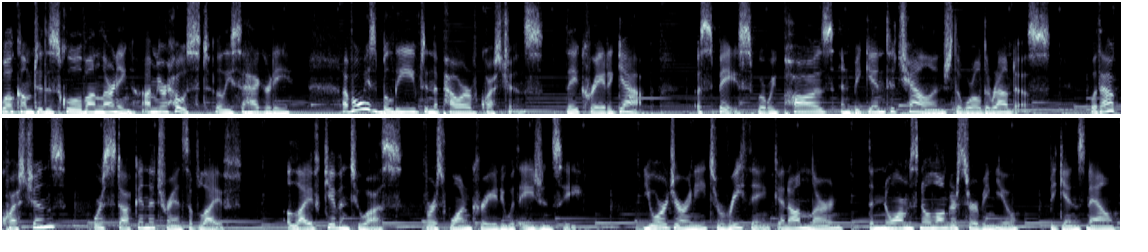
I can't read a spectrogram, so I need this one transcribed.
Welcome to the School of Unlearning. I'm your host, Elisa Haggerty. I've always believed in the power of questions. They create a gap, a space where we pause and begin to challenge the world around us. Without questions, we're stuck in the trance of life, a life given to us versus one created with agency. Your journey to rethink and unlearn the norms no longer serving you begins now.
